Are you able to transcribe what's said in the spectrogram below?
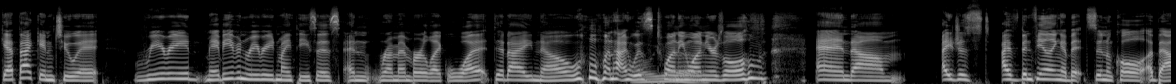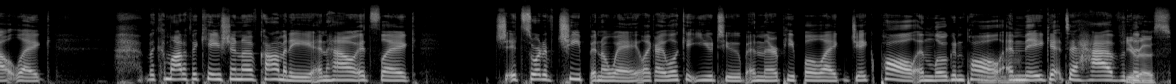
get back into it reread maybe even reread my thesis and remember like what did i know when i was Oh, 21 yeah. years old and um i just i've been feeling a bit cynical about like the commodification of comedy and how it's like it's sort of cheap in a way. Like I look at YouTube and there are people like Jake Paul and Logan Paul and mm. they get to have the, Heroes.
